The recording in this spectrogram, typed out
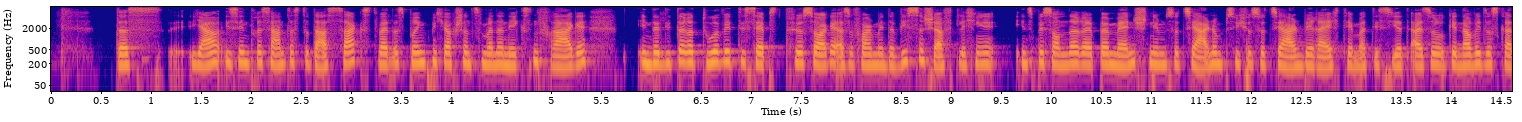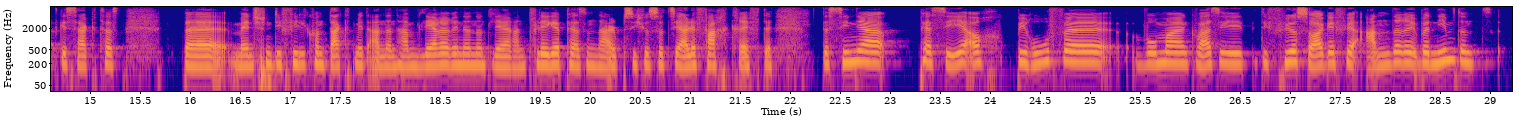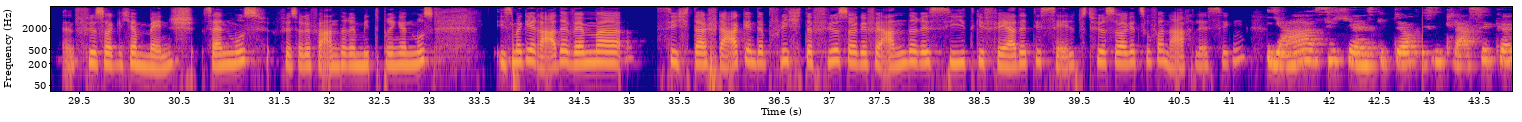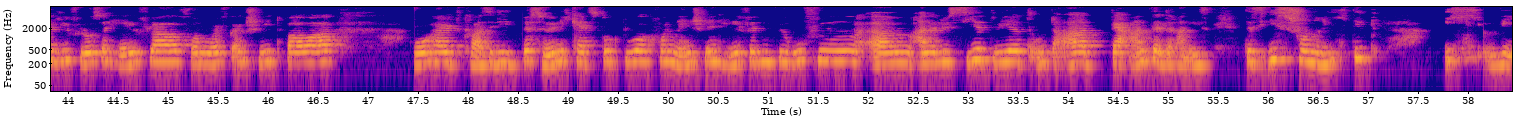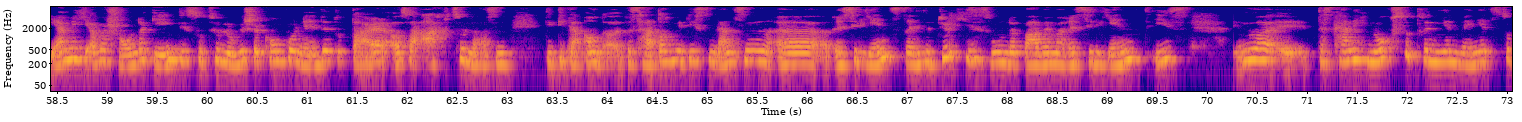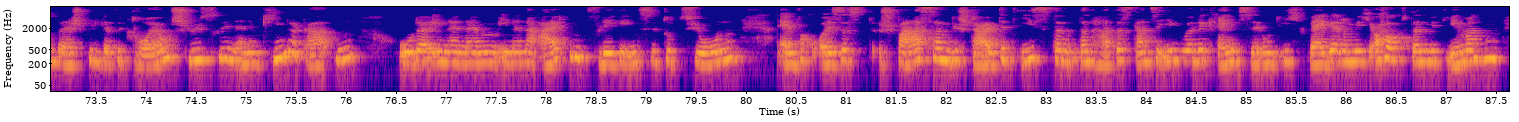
Das ja ist interessant, dass du das sagst, weil das bringt mich auch schon zu meiner nächsten Frage. In der Literatur wird die Selbstfürsorge, also vor allem in der wissenschaftlichen, insbesondere bei Menschen im sozialen und psychosozialen Bereich thematisiert. Also genau wie du es gerade gesagt hast, bei Menschen, die viel Kontakt mit anderen haben, Lehrerinnen und Lehrern, Pflegepersonal, psychosoziale Fachkräfte. Das sind ja per se auch Berufe, wo man quasi die Fürsorge für andere übernimmt und ein fürsorglicher Mensch sein muss, Fürsorge für andere mitbringen muss, ist man gerade, wenn man sich da stark in der Pflicht der Fürsorge für andere sieht, gefährdet, die Selbstfürsorge zu vernachlässigen? Ja, sicher. Es gibt ja auch diesen Klassiker Hilfloser Helfler von Wolfgang Schmidbauer, wo halt quasi die Persönlichkeitsstruktur auch von Menschen in helfenden Berufen ähm, analysiert wird und da der Anteil dran ist. Das ist schon richtig. Ich wehre mich aber schon dagegen, die soziologische Komponente total außer Acht zu lassen. Die, die, und das hat auch mit diesen ganzen äh, Resilienz drin. Natürlich ist es wunderbar, wenn man resilient ist. Nur äh, das kann ich noch so trainieren, wenn jetzt zum Beispiel der Betreuungsschlüssel in einem Kindergarten oder in einem, in einer Altenpflegeinstitution einfach äußerst sparsam gestaltet ist, dann, dann hat das Ganze irgendwo eine Grenze. Und ich weigere mich auch dann mit jemandem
